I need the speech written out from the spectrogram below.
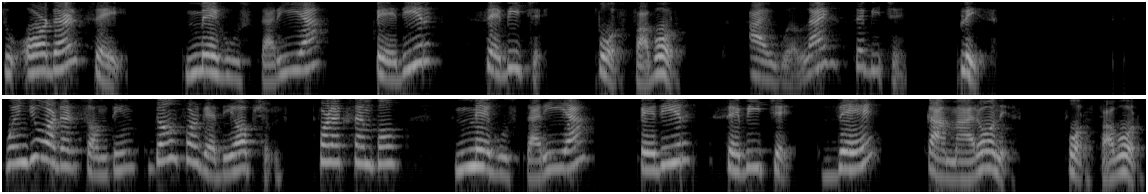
To order, say, me gustaría pedir ceviche. Por favor. I will like ceviche. Please. When you order something, don't forget the options. For example, me gustaría pedir ceviche de camarones. Por favor.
